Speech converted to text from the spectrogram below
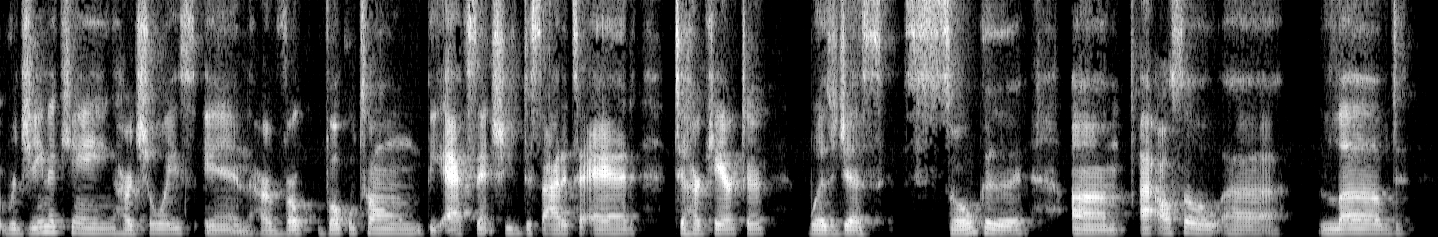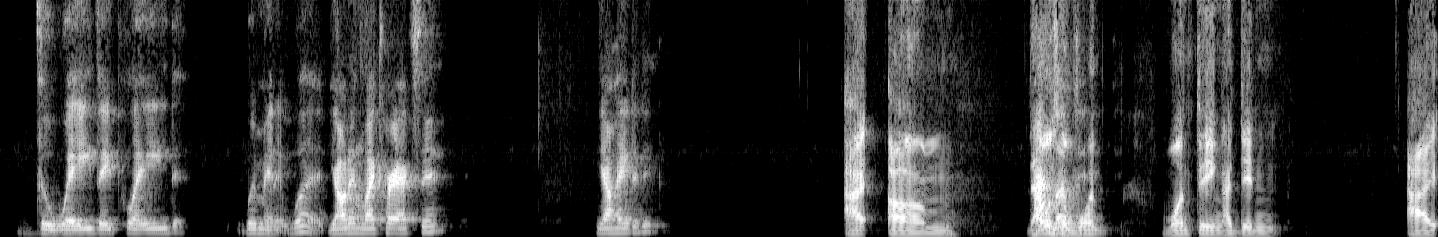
Regina King, her choice in her vo- vocal tone, the accent she decided to add to her character was just so good. Um, I also uh, loved the way they played. Wait a minute, what? Y'all didn't like her accent? Y'all hated it? I um that I was the loved it. one one thing I didn't I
